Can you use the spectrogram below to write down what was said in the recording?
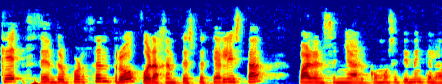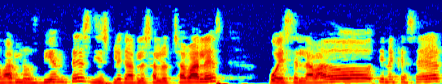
que centro por centro fuera gente especialista para enseñar cómo se tienen que lavar los dientes y explicarles a los chavales, pues el lavado tiene que ser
